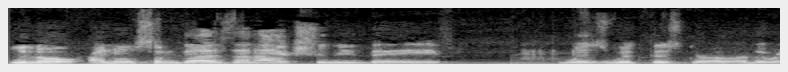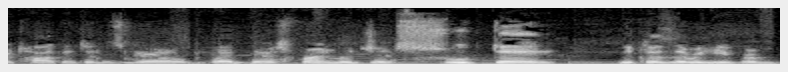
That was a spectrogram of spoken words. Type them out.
you know, I know some guys that actually they was with this girl or they were talking to this girl, but their friend legit swooped in because they were even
